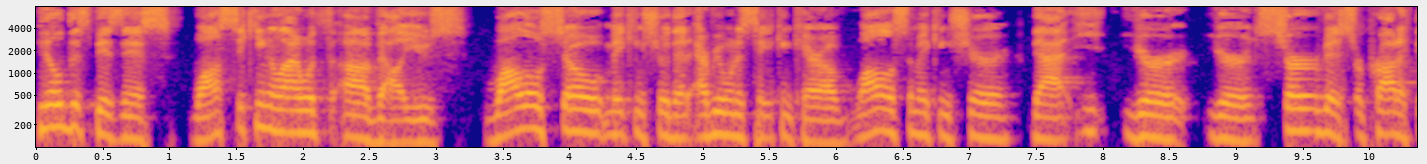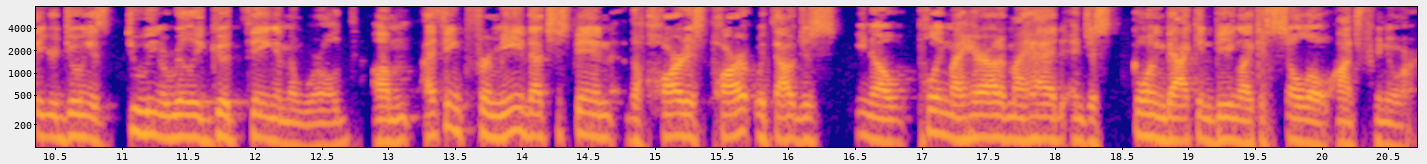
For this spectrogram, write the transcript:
build this business while sticking in line with uh, values while also making sure that everyone is taken care of, while also making sure that your your service or product that you're doing is doing a really good thing in the world. Um, I think for me, that's just been the hardest part without just you know pulling my hair out of my head and just going back and being like a solo entrepreneur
